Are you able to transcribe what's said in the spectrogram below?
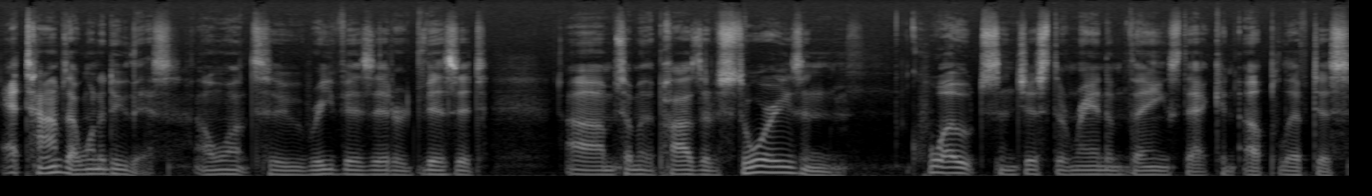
at times, I want to do this. I want to revisit or visit um, some of the positive stories and quotes and just the random things that can uplift us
